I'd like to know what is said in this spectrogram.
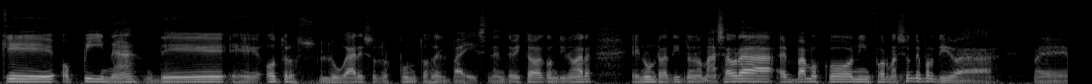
qué opina de eh, otros lugares, otros puntos del país. La entrevista va a continuar en un ratito nomás. Ahora eh, vamos con información deportiva. Eh.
